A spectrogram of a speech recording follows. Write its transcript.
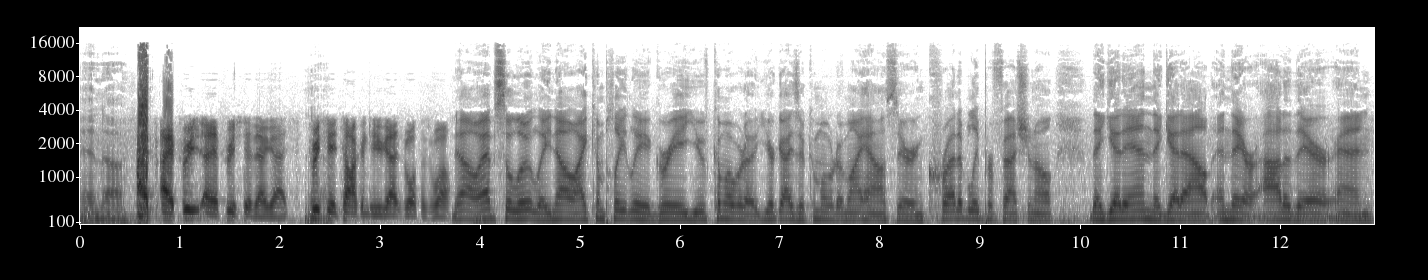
And uh, I, I, appre- I appreciate that, guys. Appreciate talking to you guys both as well. No, absolutely. No, I completely agree. You've come over to your guys have come over to my house. They're incredibly professional. They get in, they get out, and they are out of there. And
